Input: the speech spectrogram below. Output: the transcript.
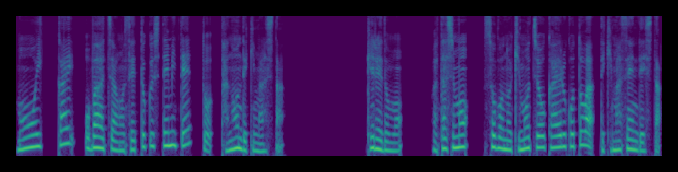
もう一回おばあちゃんを説得してみてと頼んできました。けれども私も祖母の気持ちを変えることはできませんでした。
